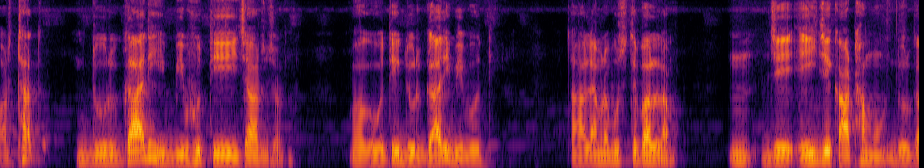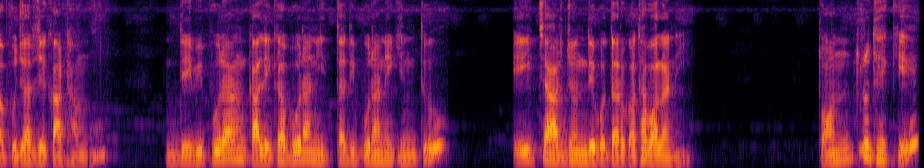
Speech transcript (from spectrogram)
অর্থাৎ দুর্গারই বিভূতি এই চারজন, ভগবতী দুর্গারই বিভূতি। তাহলে আমরা বুঝতে পারলাম যে এই যে কাঠামো দুর্গাপূজার যে কাঠামো, দেবী পুরাণ, কালিকা পুরাণ ইত্যাদি পুরাণে কিন্তু এই চারজন দেবতার কথা বলা নেই। তন্ত্র থেকে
